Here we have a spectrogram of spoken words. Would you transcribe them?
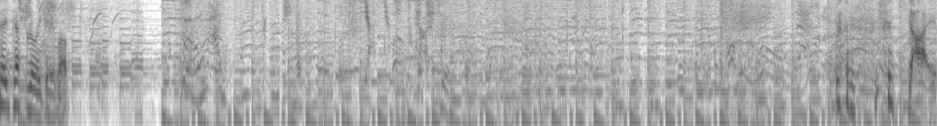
They definitely gave up. Die.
